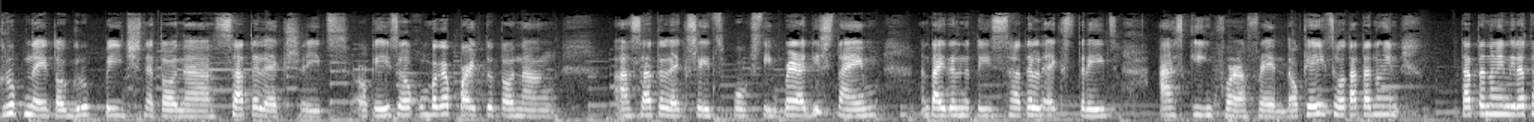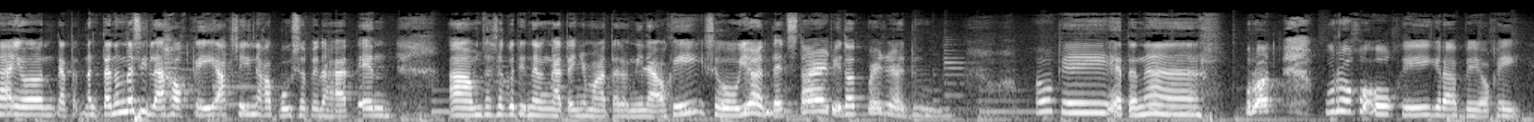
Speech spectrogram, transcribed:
group na ito, group page na to na Subtle X Rates. Okay, so kumbaga part 2 to ng uh, Subtle X Rates posting. Pero this time, ang title nito is Subtle X Asking for a Friend. Okay? So, tatanungin, tatanungin nila tayo. Nagtanong na sila. Okay? Actually, nakapost na ito lahat. And, um, sasagutin na lang natin yung mga tanong nila. Okay? So, yun. Let's start without further ado. Okay. Eto na. Puro, puro ako okay. Grabe. Okay.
